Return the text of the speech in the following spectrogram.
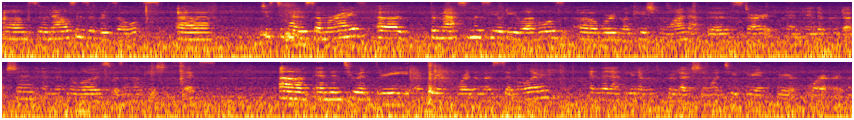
Um, so analysis of results. Uh, just to kind of summarize, uh, the maximum COD levels uh, were in location one at the start and end of production, and then the lowest was in location six. Um, and then two and three and three and four the most similar, and then at the end of the production, one, two, three, and three or four are the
